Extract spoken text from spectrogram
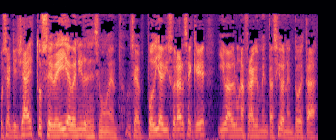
O sea que ya esto se veía venir desde ese momento. O sea, podía visorarse que iba a haber una fragmentación en todo esta,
